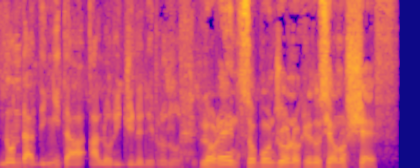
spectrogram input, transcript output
non dà dignità dignità all'origine dei prodotti. Lorenzo, buongiorano, credo sia uno chef.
